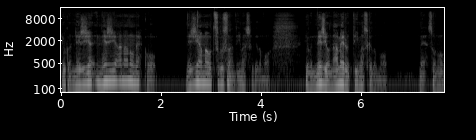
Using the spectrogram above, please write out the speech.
よくネジ、ネジ穴のね、こう、ネジ山を潰すなんて言いましたけども、よくネジを舐めるって言いますけども、ね、その、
